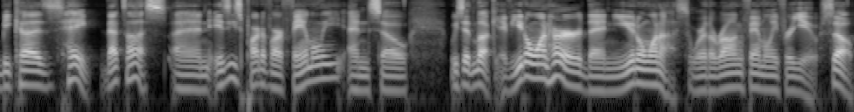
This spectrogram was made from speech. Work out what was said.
because, hey, that's us. And Izzy's part of our family. And so, we said, look, if you don't want her, then you don't want us. We're the wrong family for you. So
